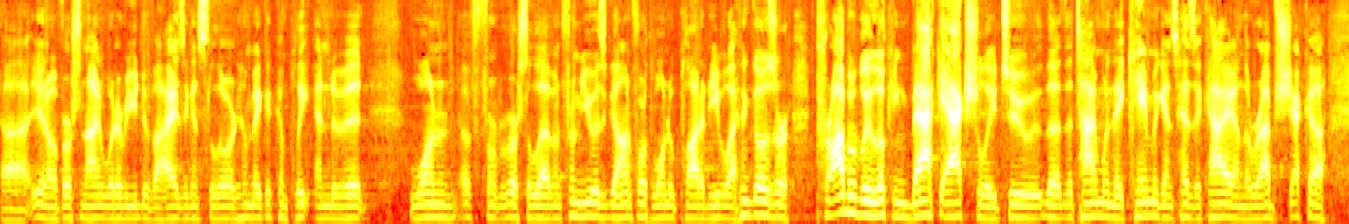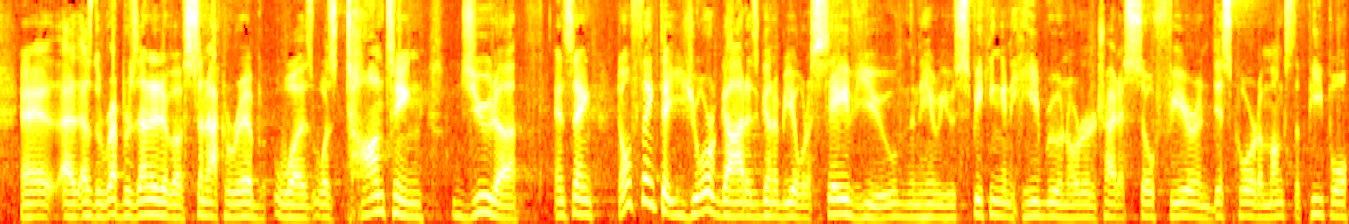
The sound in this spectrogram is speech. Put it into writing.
uh, you know, verse 9, whatever you devise against the Lord, he'll make a complete end of it. One uh, from verse 11, from you has gone forth one who plotted evil. I think those are probably looking back actually to the, the time when they came against Hezekiah and the Rabshakeh uh, as, as the representative of Sennacherib was, was taunting Judah and saying, Don't think that your God is going to be able to save you. And he, he was speaking in Hebrew in order to try to sow fear and discord amongst the people.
